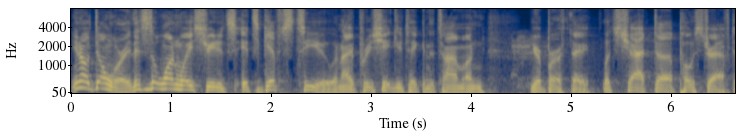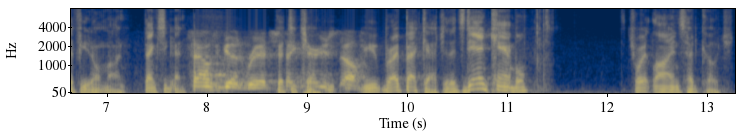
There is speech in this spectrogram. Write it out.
You know, don't worry. This is a one-way street. It's it's gifts to you, and I appreciate you taking the time on your birthday. Let's chat uh, post draft if you don't mind. Thanks again. Sounds good, Rich. Good to Take care of yourself. You right back at you. That's Dan Campbell, Detroit Lions head coach.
